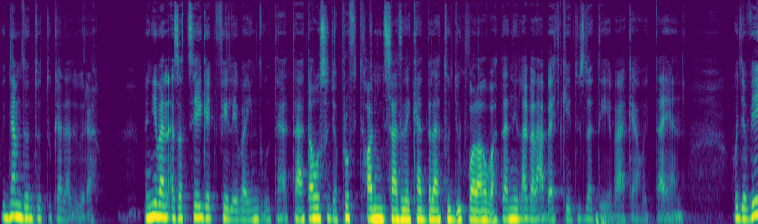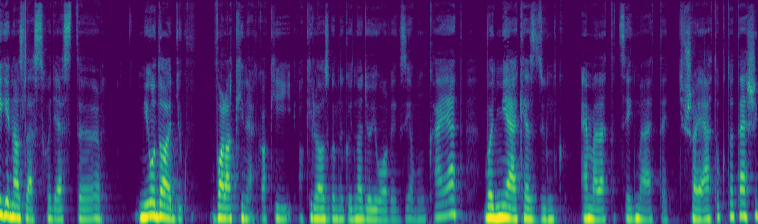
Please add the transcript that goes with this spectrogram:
hogy nem döntöttük el előre. Mert nyilván ez a cég egy fél éve indult el, tehát ahhoz, hogy a profit 30%-át bele tudjuk valahova tenni, legalább egy-két üzleti évvel kell, hogy teljen. Hogy a végén az lesz, hogy ezt mi odaadjuk valakinek, aki, akiről azt gondoljuk, hogy nagyon jól végzi a munkáját, vagy mi elkezdünk emellett a cég mellett egy saját oktatási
